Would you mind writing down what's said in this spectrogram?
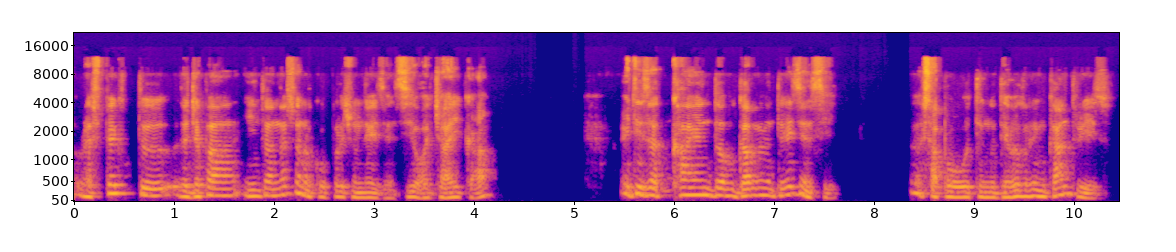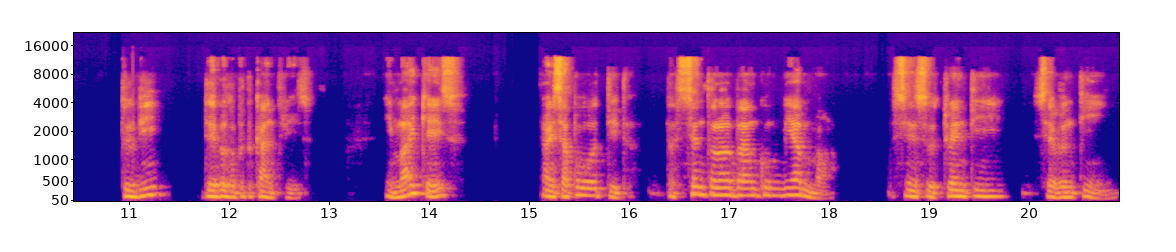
respect to the Japan International Cooperation Agency, or JICA, it is a kind of government agency uh, supporting developing countries to be developed countries. In my case, I supported the Central Bank of Myanmar since 2017,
